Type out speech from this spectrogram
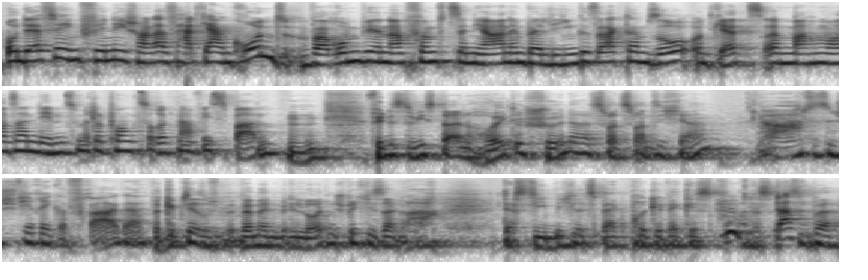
und deswegen finde ich schon, es hat ja einen Grund, warum wir nach 15 Jahren in Berlin gesagt haben, so und jetzt äh, machen wir unseren Lebensmittelpunkt zurück nach Wiesbaden. Mhm. Findest du Wiesbaden heute schöner als vor 20 Jahren? Ach, das ist eine schwierige Frage. Es gibt ja so, wenn man mit den Leuten spricht, die sagen, ach, dass die Michelsbergbrücke weg ist, boah, das ist Das- super.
